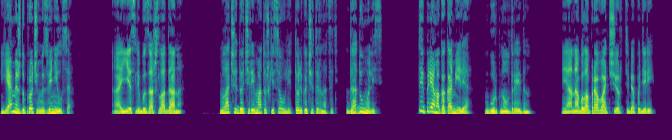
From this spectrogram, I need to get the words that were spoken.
«Я, между прочим, извинился». «А если бы зашла Дана?» Младшей дочери матушки Соули только четырнадцать. Додумались. «Ты прямо как Амелия», — буркнул Дрейден. «И она была права, черт тебя подери.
